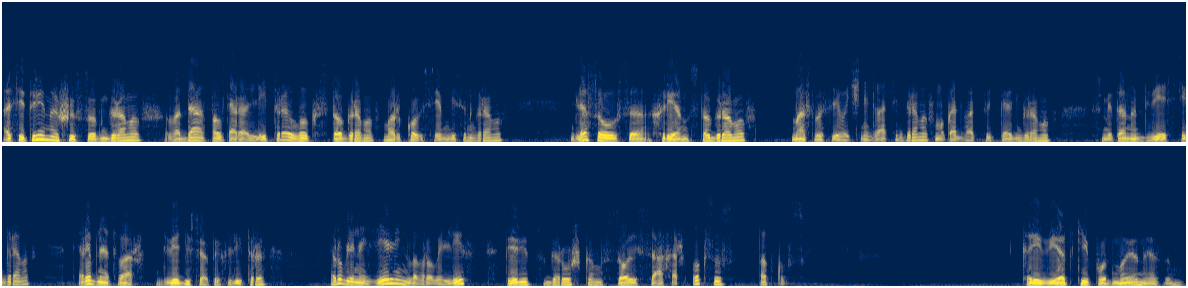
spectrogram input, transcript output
Осетрина 600 граммов, вода 1,5 литра, лук 100 граммов, морковь 70 граммов. Для соуса хрен 100 граммов, масло сливочное 20 граммов, мука 25 граммов, сметана 200 граммов, рыбный отвар 0,2 литра, рубленая зелень, лавровый лист, перец горошком, соль, сахар, уксус по вкусу. Креветки под майонезом.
